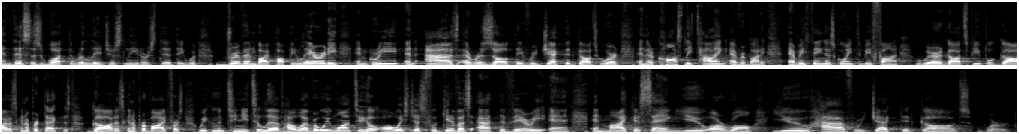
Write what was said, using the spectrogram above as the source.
And this is what the religious leaders did. They were driven by popularity and greed, and as a result, they've rejected God's word, and they're constantly telling everybody everything is going to be fine. We're God's people. God is going to protect us, God is going to provide for us. We can continue to live however we want to. He'll always just forgive us at the very end. And Micah is saying, You are wrong. You have rejected God's word.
